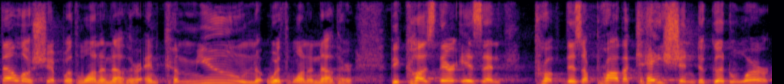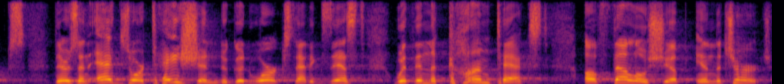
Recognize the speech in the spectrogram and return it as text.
fellowship with one another and commune with one another because there is an there's a provocation to good works there's an exhortation to good works that exists within the context of fellowship in the church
